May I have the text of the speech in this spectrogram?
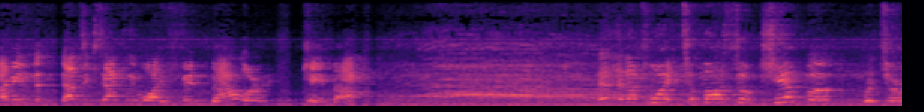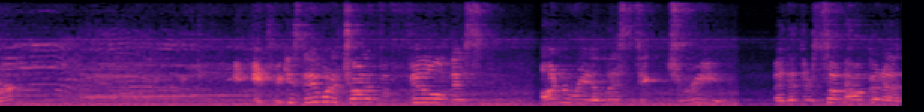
I mean, that's exactly why Finn Balor came back. And and that's why Tommaso Ciampa returned. It's because they want to try to fulfill this unrealistic dream, and that they're somehow gonna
